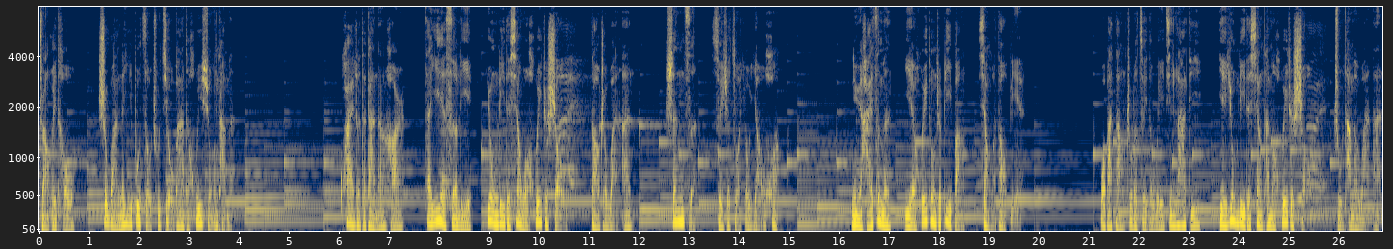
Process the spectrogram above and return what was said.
转回头，是晚了一步走出酒吧的灰熊他们。快乐的大男孩，在夜色里用力地向我挥着手，道着晚安，身子随着左右摇晃。女孩子们也挥动着臂膀向我道别。我把挡住了嘴的围巾拉低，也用力地向他们挥着手，祝他们晚安。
